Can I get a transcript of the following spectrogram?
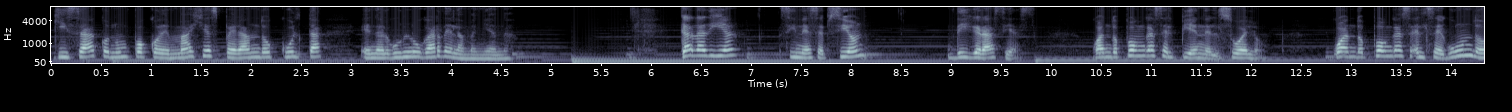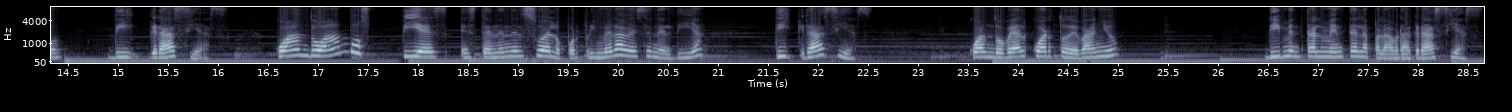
quizá con un poco de magia esperando oculta en algún lugar de la mañana. Cada día, sin excepción, di gracias. Cuando pongas el pie en el suelo, cuando pongas el segundo, di gracias. Cuando ambos pies estén en el suelo por primera vez en el día, di gracias. Cuando ve al cuarto de baño, di mentalmente la palabra gracias,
